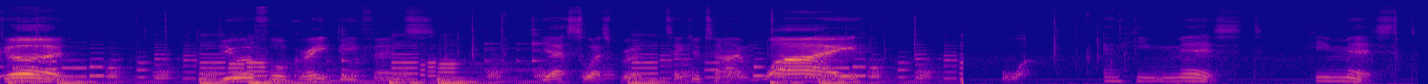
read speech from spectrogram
Good. Beautiful. Great defense. Yes, Westbrook. Take your time. Why? What? And he missed. He missed.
